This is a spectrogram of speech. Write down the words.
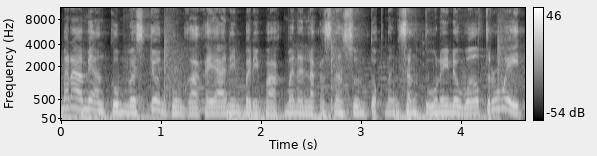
Marami ang kumwestiyon kung kakayanin ba ni Pacman ang lakas ng suntok ng isang tunay na welterweight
